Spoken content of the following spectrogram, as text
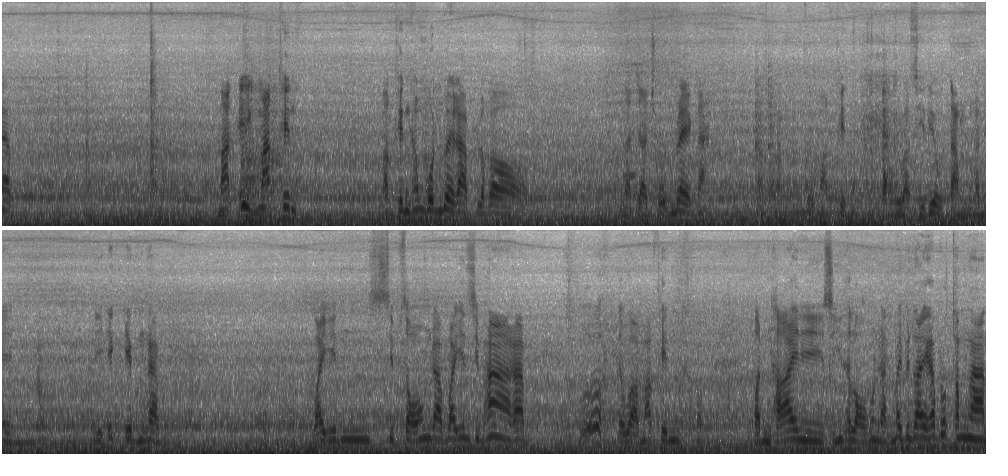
ครับ มาร์กเอกมาร์กเทนมาร์กเทนข้างบนด้วยครับ แล้วก็น่าจะโฉมแรกนะมาร์กเทนหรือว่าซีเรียลต่ำคันนี้ นี่ XM ครับ YN 12กับ YN 15ครับโอ้แต่ว่ามาร์กเทนบันท้ายนี่สีถลอกเหมือนกัน ไม่เป็นไรครับ รถทำงาน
